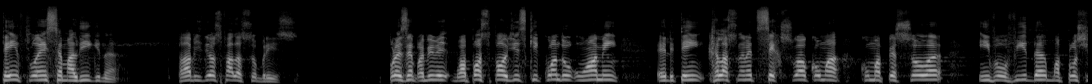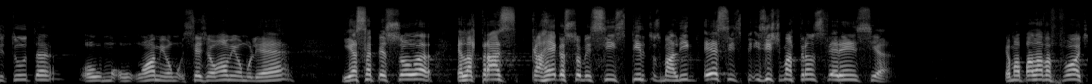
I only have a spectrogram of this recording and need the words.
têm influência maligna, a palavra de Deus fala sobre isso. Por exemplo, Bíblia, o apóstolo Paulo diz que quando um homem ele tem relacionamento sexual com uma, com uma pessoa envolvida, uma prostituta, ou um homem, seja homem ou mulher, e essa pessoa, ela traz, carrega sobre si espíritos malignos. Esse, existe uma transferência. É uma palavra forte.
